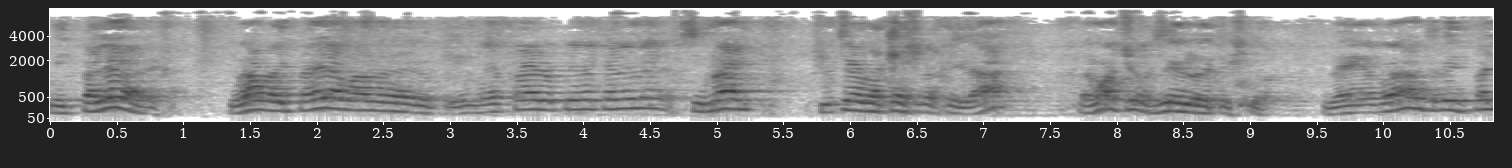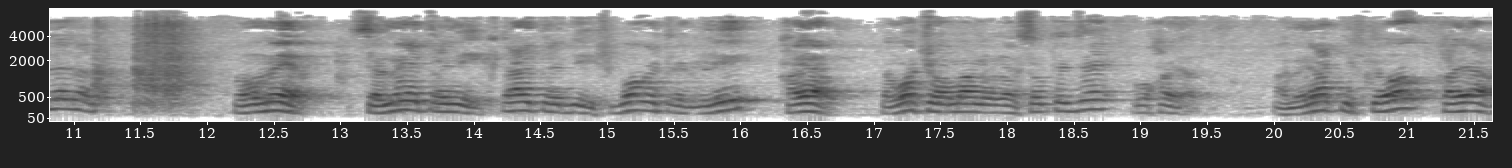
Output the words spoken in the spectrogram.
להתפלל עליך. כבר ויתפלל אברהם על האלוקים, ויפל אלוקים את אלימלך. סימן שהוא צריך לבקש מחילה, למרות שהוא החזיר לו את אשתו. ואברהם צריך להתפלל עליו. הוא אומר, סמא את עיני, קטע את ידי, שבור את רגלי, חייב. למרות שהוא אמר לו לעשות את זה, הוא חייב. על מנת לפתור, חייב.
